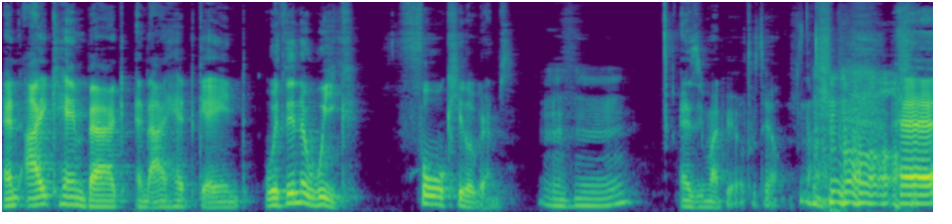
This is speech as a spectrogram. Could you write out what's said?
and I came back and I had gained within a week four kilograms, Mm-hmm. As you might be able to tell. Uh,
